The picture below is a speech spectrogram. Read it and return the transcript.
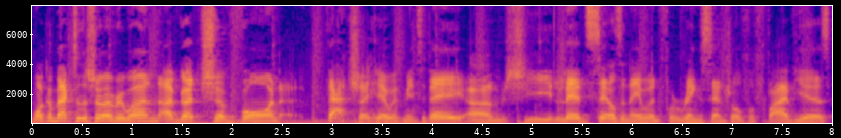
Welcome back to the show, everyone. I've got Sheevaun Thatcher here with me today. Um, she led sales enablement for Ring Central for five years.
